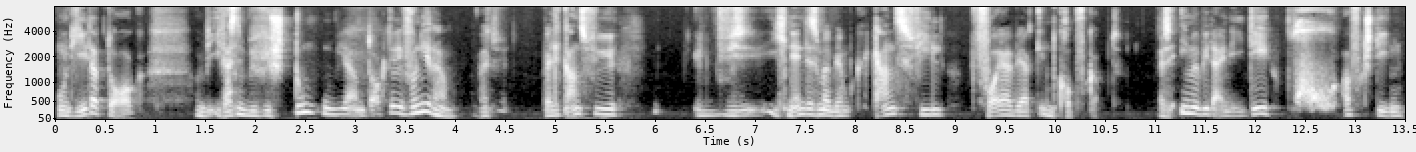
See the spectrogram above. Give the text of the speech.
und jeder Tag, und ich weiß nicht, wie viele Stunden wir am Tag telefoniert haben, weil, weil ganz viel, ich nenne das mal, wir haben ganz viel Feuerwerk im Kopf gehabt. Also immer wieder eine Idee, aufgestiegen,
